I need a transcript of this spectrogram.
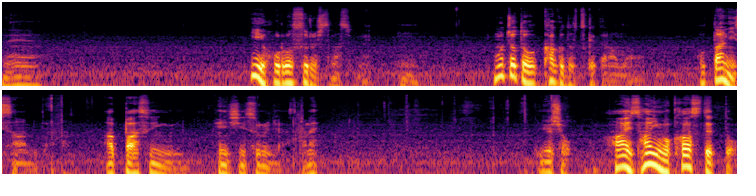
ねいいフォロースルーしてますよね。うん、もうちょっと角度つけたらもう、小谷さんみたいな、アッパースイングに変身するんじゃないですかね。よいしょ。はい、サインはカーステッド。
